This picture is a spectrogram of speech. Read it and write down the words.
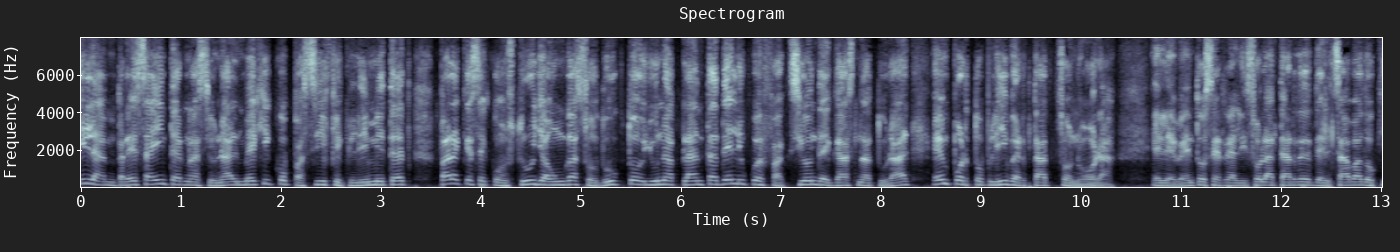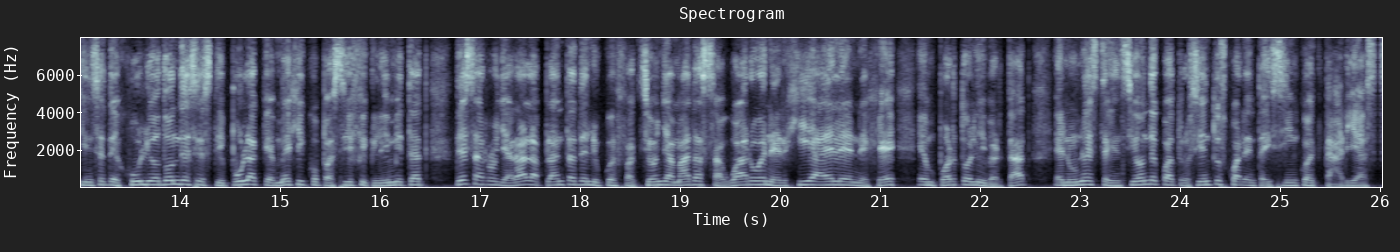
y la empresa internacional México Pacific Limited para que se construya un gasoducto y una planta de licuefacción de gas natural en Puerto Libertad, Sonora. El evento se realizó la tarde del sábado 15 de julio, donde se estipula que México Pacific Limited desarrollará la planta de licuefacción llamada Saguaro Energía LNG en Puerto Libertad en una extensión de 445 hectáreas.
